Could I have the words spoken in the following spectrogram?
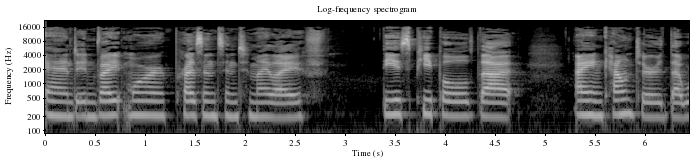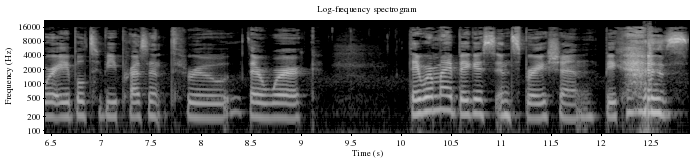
and invite more presence into my life, these people that I encountered that were able to be present through their work, they were my biggest inspiration because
